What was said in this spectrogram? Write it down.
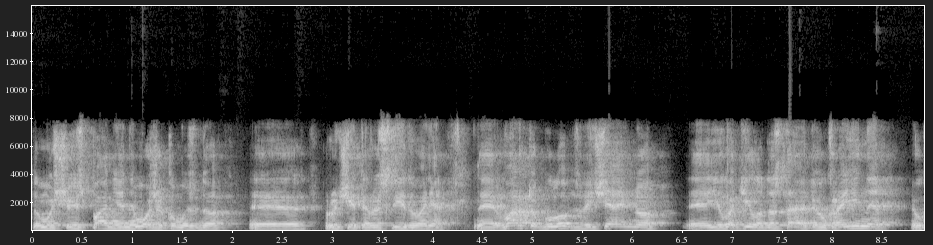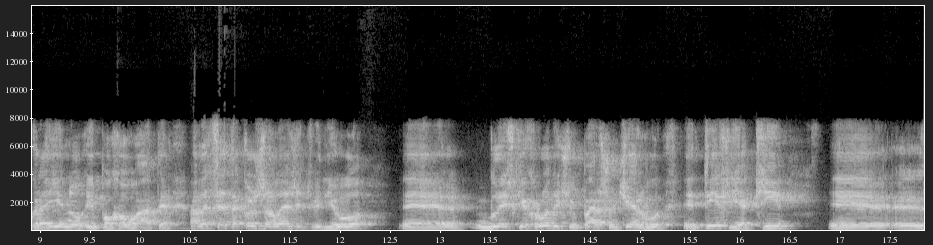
тому що Іспанія не може комусь доручити е, розслідування, е, варто було б звичайно. Е, його тіло доставити в Україну, Україну і поховати, але це також залежить від його е, близьких родичів, в першу чергу тих, які Е, е,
